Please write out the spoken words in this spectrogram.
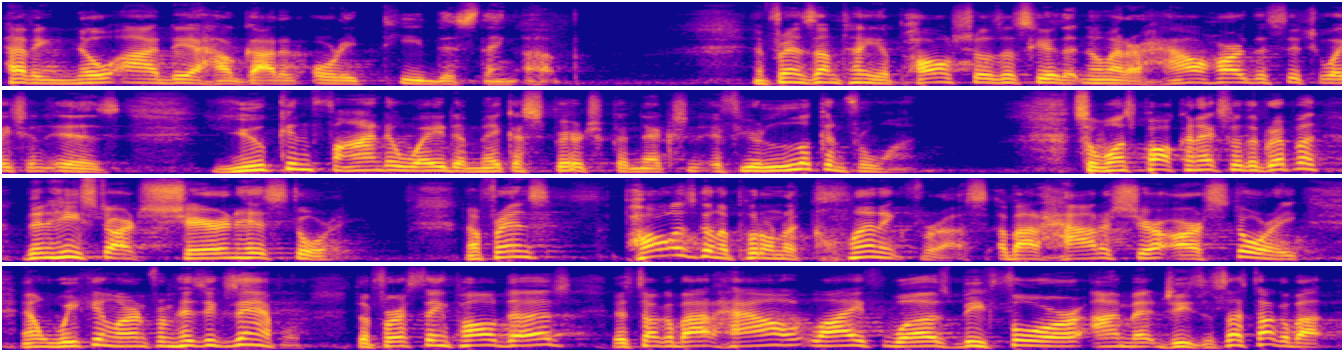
having no idea how God had already teed this thing up. And friends, I'm telling you, Paul shows us here that no matter how hard the situation is, you can find a way to make a spiritual connection if you're looking for one. So once Paul connects with Agrippa, then he starts sharing his story. Now, friends, Paul is going to put on a clinic for us about how to share our story, and we can learn from his example. The first thing Paul does is talk about how life was before I met Jesus. Let's talk about,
